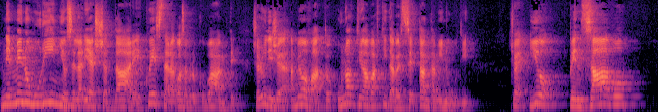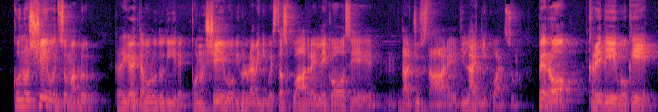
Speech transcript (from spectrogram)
nemmeno Murigno se la riesce a dare e questa è la cosa preoccupante. Cioè lui dice abbiamo fatto un'ottima partita per 70 minuti, cioè io pensavo, conoscevo, insomma, praticamente ha voluto dire, conoscevo i problemi di questa squadra e le cose da aggiustare di là e di qua, insomma. Però credevo che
